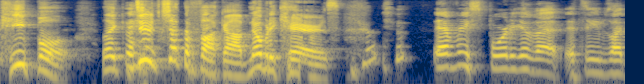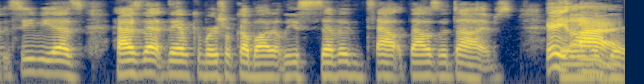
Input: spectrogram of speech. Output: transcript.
people. Like, dude, shut the fuck up. Nobody cares. Every sporting event, it seems like the CBS has that damn commercial come on at least seven thousand times. AI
